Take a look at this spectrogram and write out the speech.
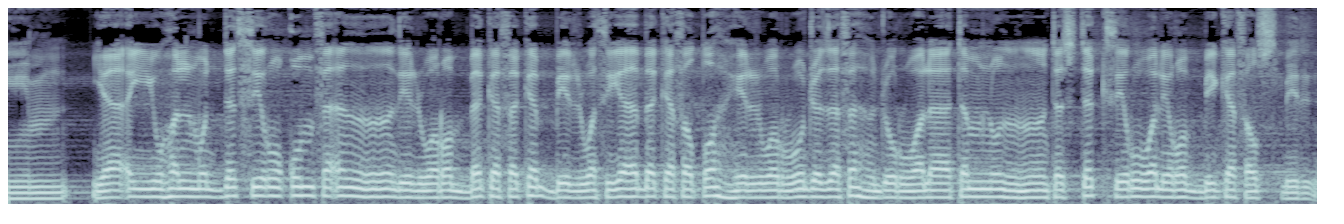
يا أيها المدثر قم فأنذر وربك فكبر وثيابك فطهر والرجز فاهجر ولا تمنن تستكثر ولربك فاصبر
